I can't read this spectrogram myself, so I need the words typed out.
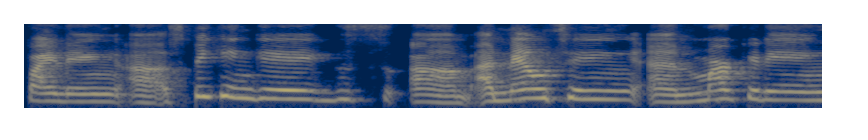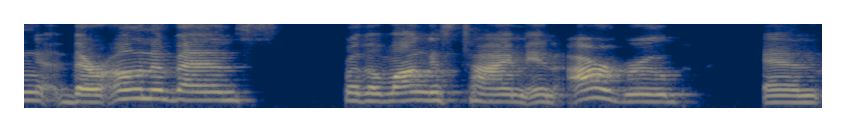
finding uh, speaking gigs, um, announcing and marketing their own events for the longest time in our group. And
